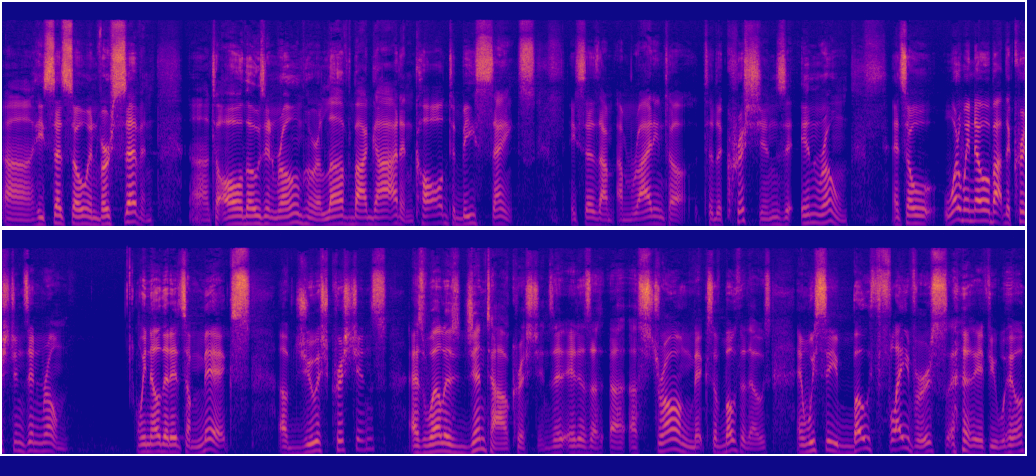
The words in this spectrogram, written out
Uh, he says so in verse 7 uh, to all those in Rome who are loved by God and called to be saints. He says, I'm, I'm writing to, to the Christians in Rome. And so, what do we know about the Christians in Rome? We know that it's a mix of Jewish Christians as well as Gentile Christians. it, it is a, a, a, strong mix of both of those. And we see both flavors, if you will,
